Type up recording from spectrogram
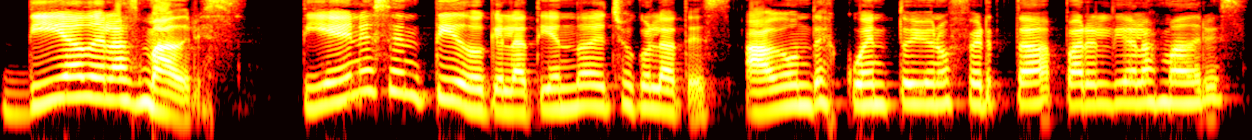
Día de las Madres. ¿Tiene sentido que la tienda de chocolates haga un descuento y una oferta para el Día de las Madres?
